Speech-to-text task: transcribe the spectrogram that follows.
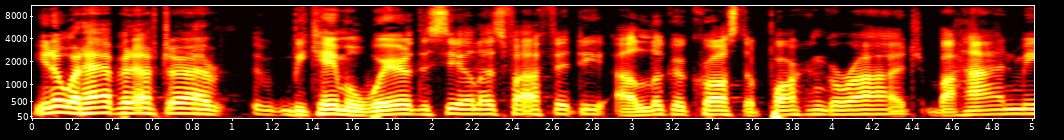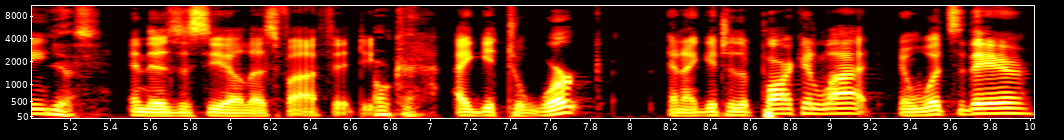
You know what happened after I became aware of the CLS 550? I look across the parking garage behind me, Yes. and there's a CLS 550. Okay. I get to work and I get to the parking lot, and what's there?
